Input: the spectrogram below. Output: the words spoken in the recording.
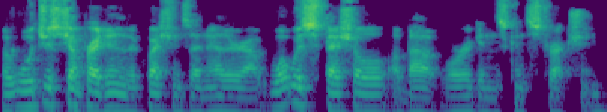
But we'll just jump right into the questions then, Heather. Uh, what was special about Oregon's construction?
